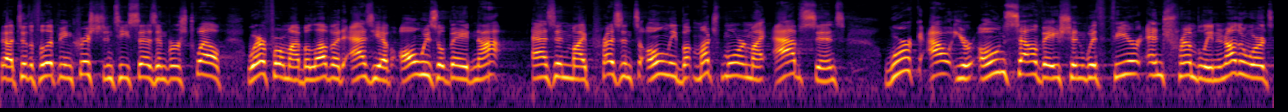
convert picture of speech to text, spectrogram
uh, to the Philippian Christians. He says in verse 12, Wherefore, my beloved, as ye have always obeyed, not as in my presence only, but much more in my absence, work out your own salvation with fear and trembling. In other words,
